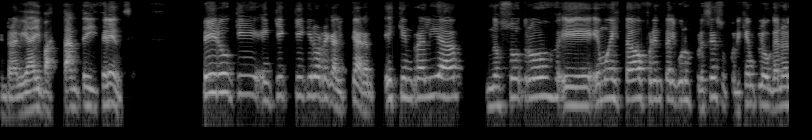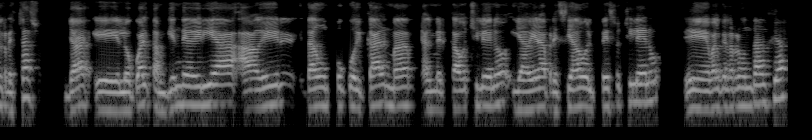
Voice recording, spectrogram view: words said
en realidad hay bastante diferencia. Pero ¿qué, en qué, qué quiero recalcar? Es que en realidad nosotros eh, hemos estado frente a algunos procesos, por ejemplo, ganó el rechazo, ¿ya? Eh, lo cual también debería haber dado un poco de calma al mercado chileno y haber apreciado el peso chileno, eh, valga la redundancia,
